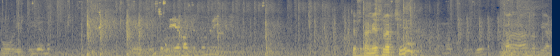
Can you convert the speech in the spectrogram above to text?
Chuj, wyjemy. Jeba te publiki. Ktoś tam jest, Marcinek? No, no, no, zrobiłem.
